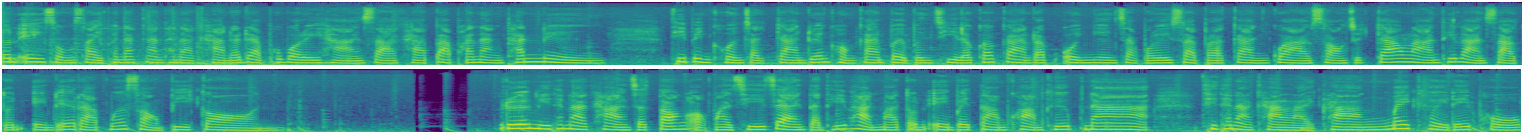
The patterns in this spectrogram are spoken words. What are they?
ตนเองสงสัยพนักงานธนาคารระดับผู้บริหารสาขาปากพนังท่านหนึ่ง ที่เป็นคนจัดการเรื่องของการเปิดบัญชี แล้วก็การรับโอนเงินจากบริษัทประกันกว่า 2.9 ล้านที่หลานสาวตนเองได้รับเมื่อ 2 ปีก่อน เรื่องนี้ธนาคารจะต้องออกมาชี้แจง แต่ที่ผ่านมาตนเองไปตามความคืบหน้า ที่ธนาคารหลายครั้งไม่เคยได้พบ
